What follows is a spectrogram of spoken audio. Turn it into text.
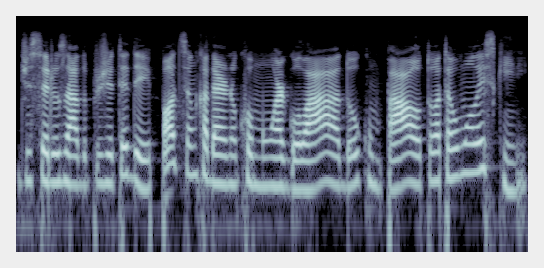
de ser usado para o GTD. Pode ser um caderno comum argolado, ou com pauta, ou até um Moleskine.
